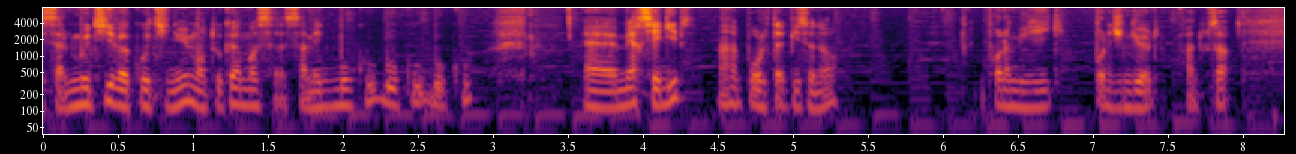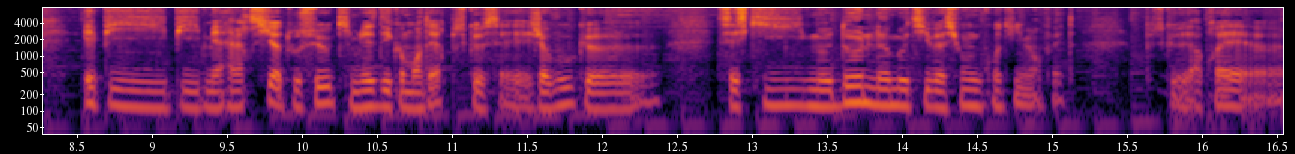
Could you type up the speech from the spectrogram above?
ça le motive à continuer, mais en tout cas, moi ça, m'aide beaucoup, beaucoup, beaucoup. merci à Gibbs pour le tapis sonore, pour la musique, pour le jingle, enfin tout ça. Et puis, puis merci à tous ceux qui me laissent des commentaires, parce que j'avoue que c'est ce qui me donne la motivation de continuer en fait. Parce que après, euh,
